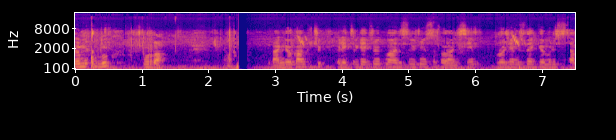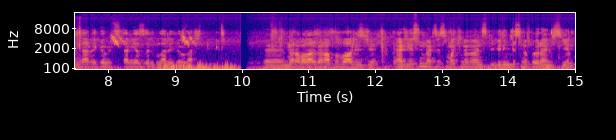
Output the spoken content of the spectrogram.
ve mutluluk burada. Ben Gökhan Küçük, elektrik elektronik mühendisliği 3. sınıf öğrencisiyim. Projemizde gömülü sistemler ve gömülü sistem yazılımlarıyla uğraştık. Ee, merhabalar ben Abdullah Bizci. Erciyes Üniversitesi Makine Mühendisliği 1. sınıf öğrencisiyim.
